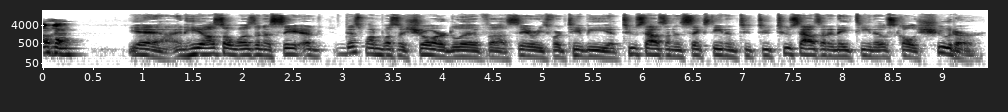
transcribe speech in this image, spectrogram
Okay. Yeah, and he also was in a series. This one was a short-lived uh, series for TV, uh, 2016 and to, to 2018. It was called Shooter.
